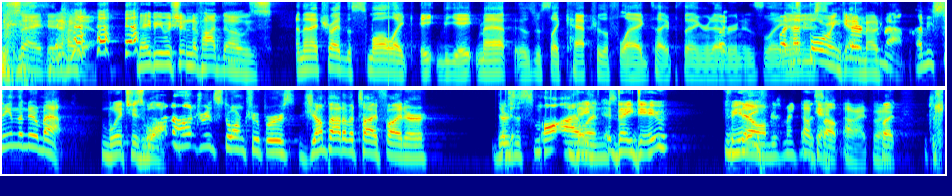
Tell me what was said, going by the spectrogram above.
Saying, you know? Maybe we shouldn't have had those. And then I tried the small like eight v eight map. It was just like capture the flag type thing or whatever, and it was like, But eh, have boring game mode. Map? Have you seen the new map? Which is what 100 stormtroopers jump out of a TIE fighter. There's a small they, island. they do. Really? No, I'm just making okay. this up. All right. right. But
